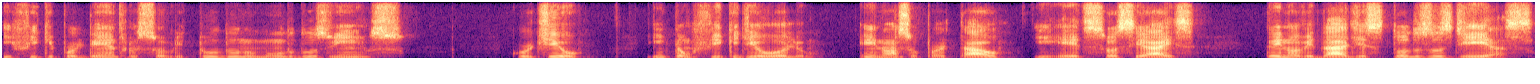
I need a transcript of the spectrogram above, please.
e fique por dentro sobre tudo no mundo dos vinhos. Curtiu? Então fique de olho em nosso portal e redes sociais. Tem novidades todos os dias.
